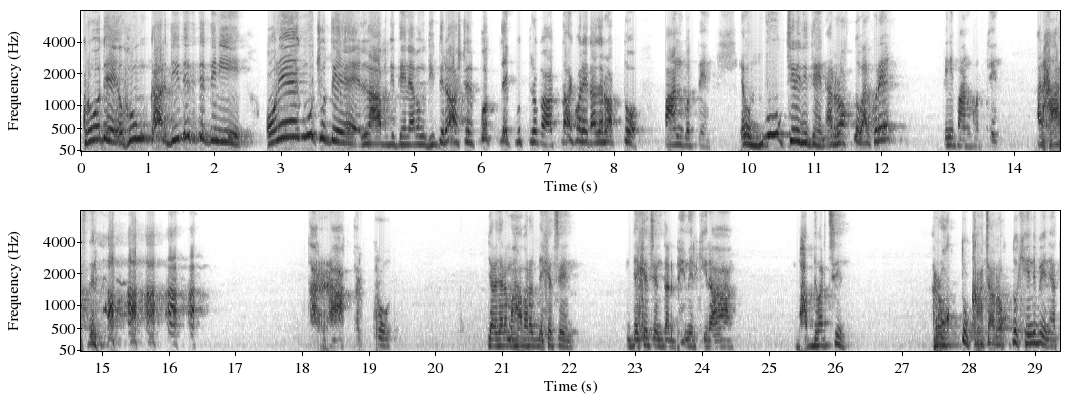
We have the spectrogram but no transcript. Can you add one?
ক্রোধে হুঙ্কার দিতে দিতে তিনি অনেক উঁচুতে লাভ দিতেন এবং ধৃতরাষ্ট্রের প্রত্যেক পুত্রকে হত্যা করে তাদের রক্ত পান করতেন এবং বুক ছেড়ে দিতেন আর রক্ত বার করে তিনি পান করতেন আর হাসতেন। তার রাগ, তার ক্রোধ যারা যারা মহাভারত দেখেছেন দেখেছেন তার ভীমের কি রাগ? ভাবতে পারছেন? রক্ত, কাঁচা রক্ত খেয়ে নেবেন, এত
